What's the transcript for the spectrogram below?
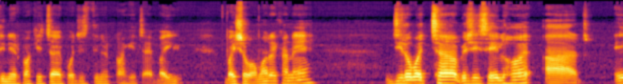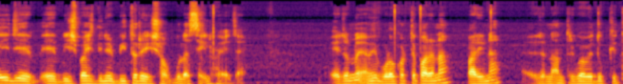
দিনের পাখি চায়, পঁচিশ দিনের পাখি চায়। বাই বাই সব। আমার এখানে জিরো বাচ্চা বেশি সেল হয় আর এই যে, এই বিশ বাইশ দিনের ভিতরেই সবগুলো সেল হয়ে যায়। এই জন্যই আমি বড় করতে পারে না, পারি না। এই জন্য আন্তরিকভাবে দুঃখিত।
